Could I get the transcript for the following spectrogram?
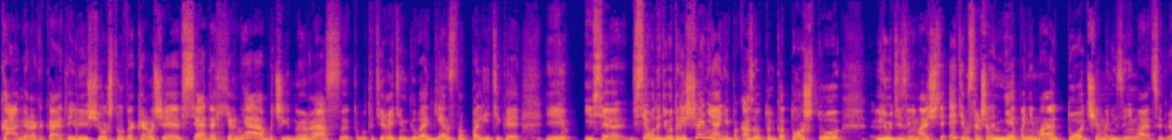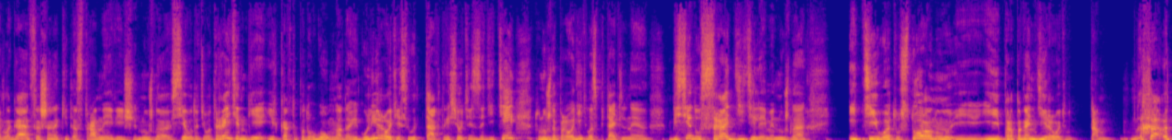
камера какая-то или еще что-то. Короче, вся эта херня в очередной раз, это вот эти рейтинговые агентства, политика и, и все, все вот эти вот решения, они показывают только то, что люди, занимающиеся этим, совершенно не понимают то, чем они занимаются, и предлагают совершенно какие-то странные вещи. Нужно все вот эти вот рейтинги, их как-то по-другому надо регулировать. Если вы так трясетесь за детей, то нужно проводить воспитательную беседу с родителями, нужно идти в эту сторону и, и пропагандировать вот там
